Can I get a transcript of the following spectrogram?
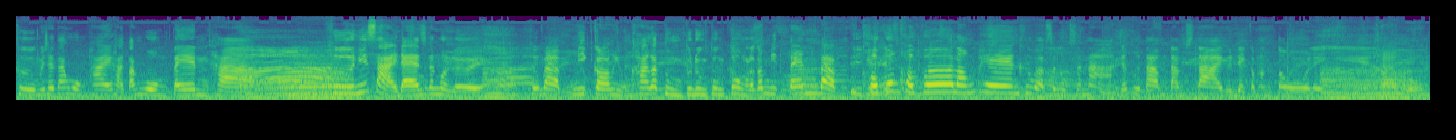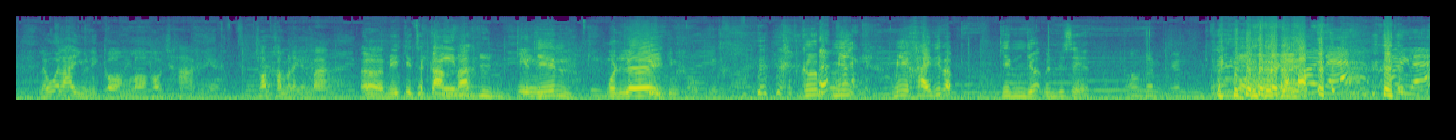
คือไม่ใช่ตั้งวงไพ่ค่ะ ตั้งวงเต้นค่ะ คือนี่สายแดนซ์กันหมดเลย อ่า คือแบบมีกองอยู่ข้างๆก็ตุงตุงตุงตุงแล้วก็มีเต้นแบบคบวง cover ร้องเพลงคือแบบสนุกสนานก็คือตามตามสไตล์คือเด็กกำลังโตอะไรอย่างเงี้ย ครับผม แล้วเวลาอยู่ในกองรอเข้าฉากเนี้ยชอบทำอะไรกันบ้างอะเออ มีกิจกรรมนะกินกิน กิน หมดเลย กินโอเคคือมีมีใครที่แบบกินเยอะเป็นพิเศษ เอากันกันเอาอีกแล้ว เอาอีกแล้ว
